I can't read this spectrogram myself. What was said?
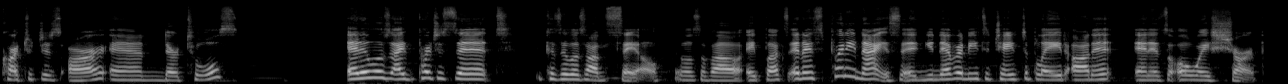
cartridges are and their tools. And it was I purchased it because it was on sale. It was about eight bucks, and it's pretty nice. And you never need to change the blade on it, and it's always sharp.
